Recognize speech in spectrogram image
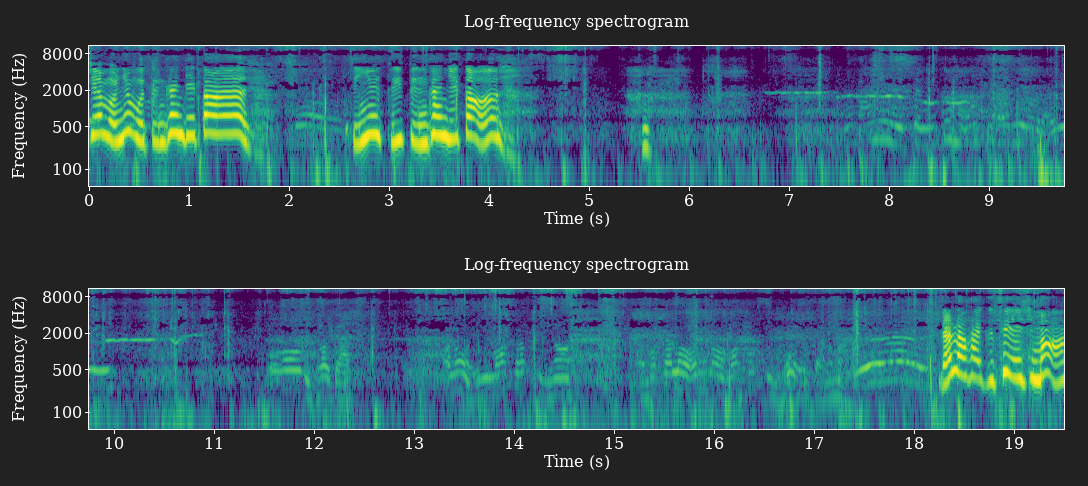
chơi một như một từng khăn giấy tờ chỉ như chỉ từng khăn giấy tờ đó là hai cái xe gì mà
